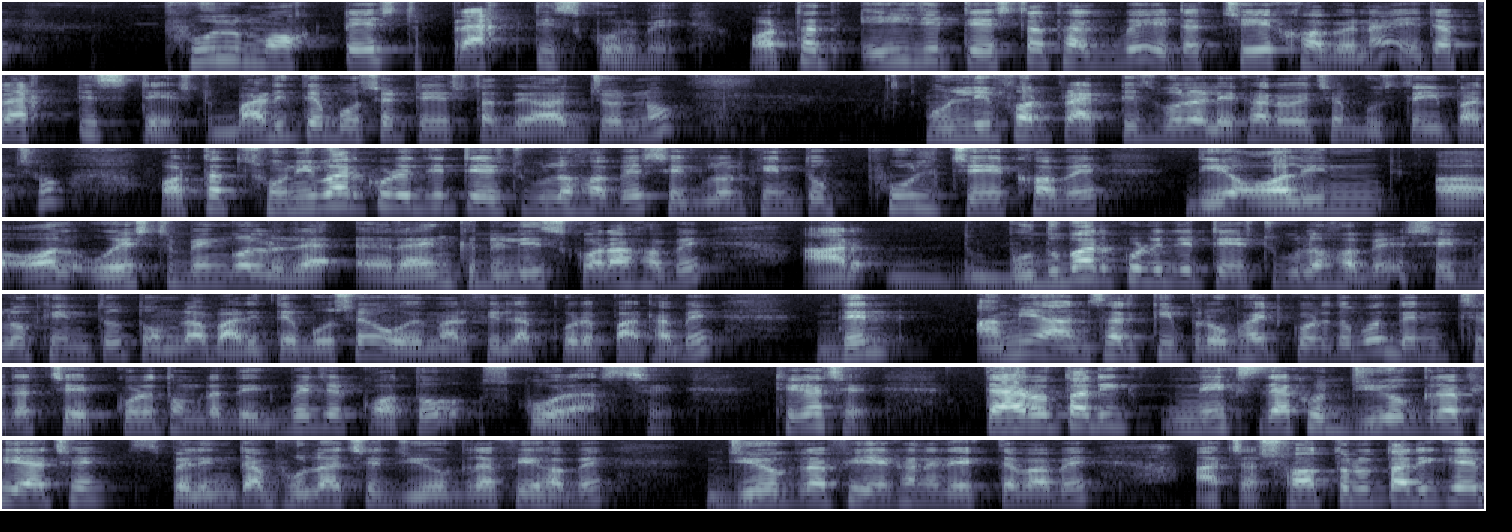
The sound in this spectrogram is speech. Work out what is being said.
ফুল মক টেস্ট প্র্যাকটিস করবে। অর্থাৎ এই যে টেস্টটা থাকবে, এটা চেক হবে না, এটা প্র্যাকটিস টেস্ট বাড়িতে বসে টেস্টটা দেওয়ার জন্য অনলি ফর প্র্যাকটিস বলে লেখা রয়েছে, বুঝতেই পারছ? অর্থাৎ শনিবার করে যে টেস্টগুলো হবে, সেগুলোর কিন্তু ফুল চেক হবে, দিয়ে all in all West Bengal rank release করা হবে। আর বুধবার করে যে টেস্টগুলো হবে, সেগুলো কিন্তু তোমরা বাড়িতে বসে ওএমআর ফিল আপ করে পাঠাবে। দেন আমি আনসার কি প্রোভাইড করে দেবো? দেন সেটা চেক করে তোমরা দেখবে যে কত স্কোর আসছে। ঠিক আছে? তেরো তারিখ নেক্সট দেখো জিওগ্রাফি আছে স্পেলিংটা ভুল আছে জিওগ্রাফি হবে। জিওগ্রাফি এখানে দেখতে পাবে। আচ্ছা সতেরো তারিখে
